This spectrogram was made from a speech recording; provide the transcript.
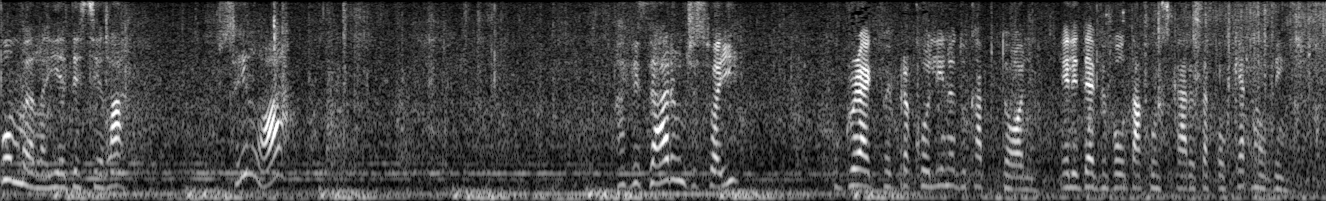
Como ela ia descer lá? Sei lá. Avisaram disso aí? O Greg foi pra colina do Capitólio. Ele deve voltar com os caras a qualquer momento.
